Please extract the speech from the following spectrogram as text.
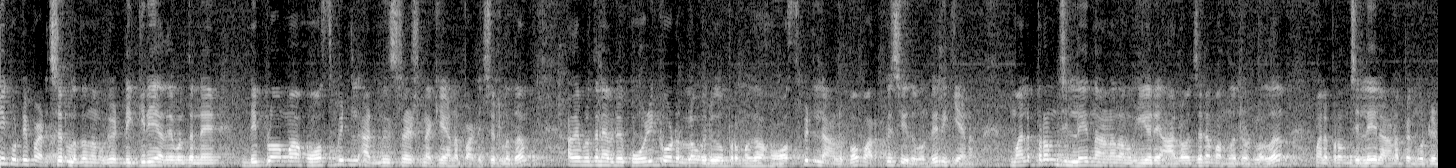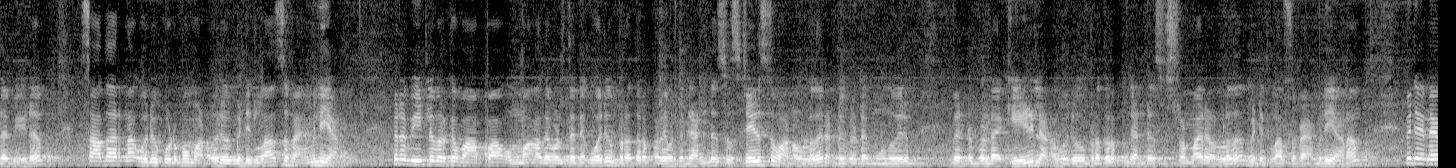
ഈ കുട്ടി പഠിച്ചിട്ടുള്ളത് നമുക്ക് ഡിഗ്രി അതേപോലെ തന്നെ ഡിപ്ലോമ ഹോസ്പിറ്റൽ അഡ്മിനിസ്ട്രേഷൻ ഒക്കെയാണ് പഠിച്ചിട്ടുള്ളത്. അതേപോലെ തന്നെ അവർ കോഴിക്കോടുള്ള ഒരു പ്രമുഖ ഹോസ്പിറ്റലാണ് ഇപ്പോൾ വർക്ക് ചെയ്തുകൊണ്ടിരിക്കുകയാണ്. മലപ്പുറം ജില്ലയിൽ നിന്നാണ് നമുക്ക് ഈ ഒരു ആലോചന വന്നിട്ടുള്ളത്. മലപ്പുറം ജില്ലയിലാണ് പെൺകുട്ടിയുടെ വീട്. സാധാരണ ഒരു കുടുംബമാണ് ഒരു മിഡിൽ ക്ലാസ് ഫാമിലിയാണ് ഇവരുടെ വീട്ടിൽ ഇവർക്ക് വാപ്പ ഉമ്മ അതേപോലെ തന്നെ ഒരു ബ്രദറും അതേപോലെ തന്നെ രണ്ട് സിസ്റ്റേഴ്സുമാണ് ഉള്ളത്. രണ്ടുപേരുടെ മൂന്ന് പേരും ഇവരുടെ കീഴിലാണ്. ഒരു ബ്രദറും രണ്ട് സിസ്റ്റർമാരും ഉള്ളത് മിഡിൽ ക്ലാസ് ഫാമിലിയാണ്. പിന്നെ തന്നെ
